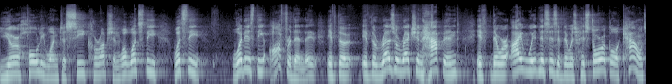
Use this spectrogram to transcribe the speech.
your Holy One to see corruption. Well, what's the, what's the, what is the offer then? If the, if the resurrection happened if there were eyewitnesses, if there was historical accounts,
